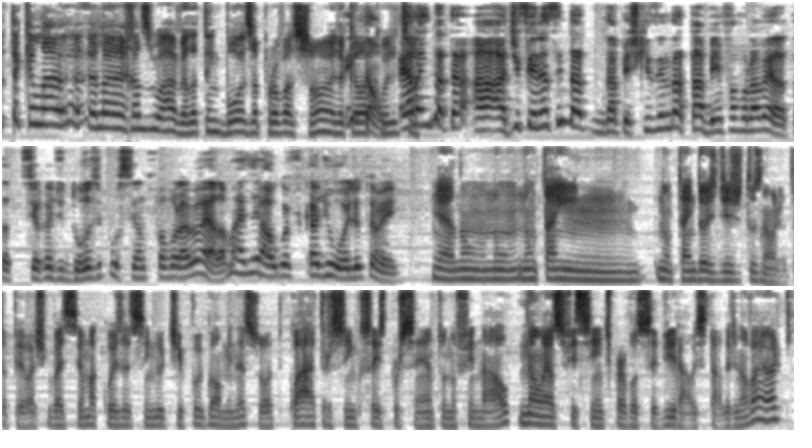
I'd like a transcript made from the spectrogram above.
Até que ela, ela é razoável, ela tem boas aprovações, aquela então, coisa ela ainda tá. A, a diferença ainda, na pesquisa ainda tá bem favorável a ela. Tá cerca de 12% favorável a ela. Mas é algo a ficar de olho também. É, não, não, não, tá em, não tá em dois dígitos, não, JP. Eu acho que vai ser uma coisa assim do tipo igual Minnesota: 4, 5, 6% no final. Não é o suficiente para você virar o estado de Nova York,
